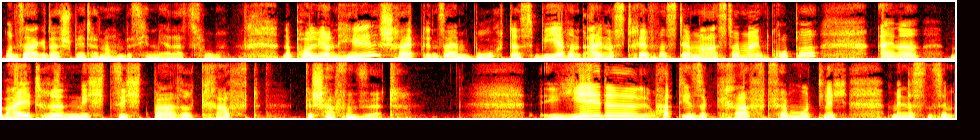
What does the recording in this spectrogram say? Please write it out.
und sage da später noch ein bisschen mehr dazu. Napoleon Hill schreibt in seinem Buch, dass während eines Treffens der Mastermind-Gruppe eine weitere nicht sichtbare Kraft geschaffen wird jede hat diese Kraft vermutlich mindestens im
